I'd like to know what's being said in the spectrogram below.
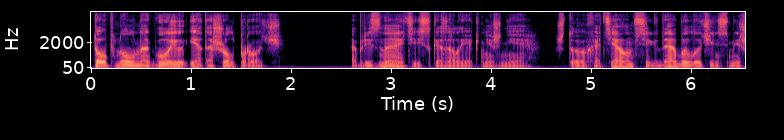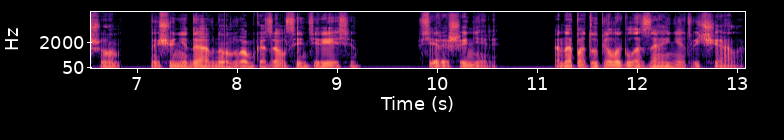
топнул ногою и отошел прочь. «А признайтесь», — сказал я княжне, что, хотя он всегда был очень смешон, но еще недавно он вам казался интересен. В серой. Она потупила глаза и не отвечала.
